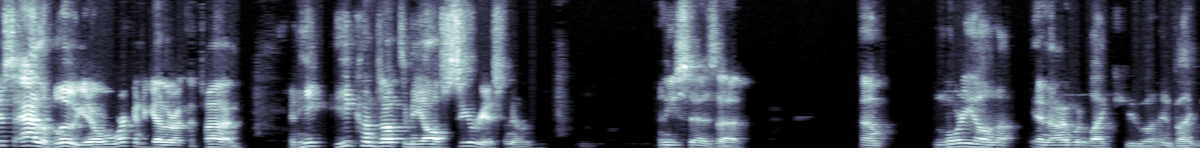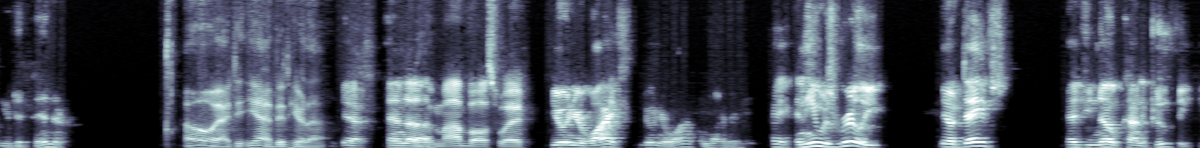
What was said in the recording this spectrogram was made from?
just out of the blue, you know, we're working together at the time, and he he comes up to me all serious and everything, and he says, uh, um, L'Oreal and I- would like to uh, invite you to dinner. Oh, I did. Yeah, I did hear that. Yeah, and the uh, mob boss way. you and your wife, you and your wife, I'm not Hey, and he was really, you know, Dave's, as you know, kind of goofy,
